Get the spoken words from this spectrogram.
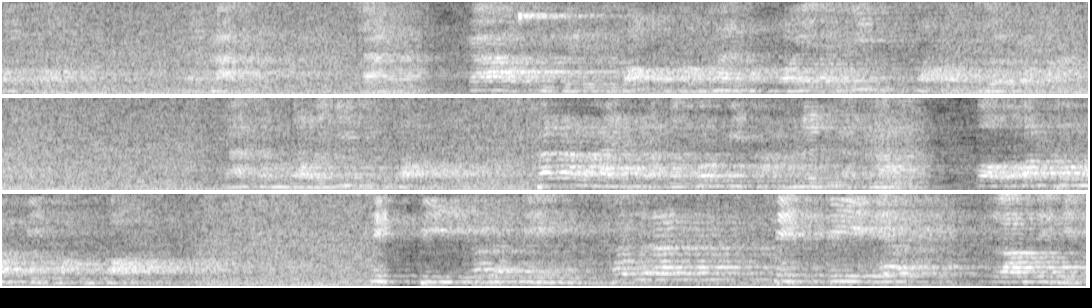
ที่พอนะครับนะ9 12 2222โดยประมาณนะ2222พระนารายณ์สามต้นปี31นะครับก่อค่อนเข้ามาปี22สิบปีเท่านั้นเองเพราะฉะนั้นสิบปีเนี่ยเราจะเห็น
